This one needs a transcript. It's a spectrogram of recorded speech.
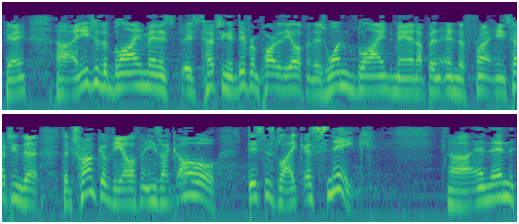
Okay? Uh, and each of the blind men is, is touching a different part of the elephant. There's one blind man up in, in the front, and he's touching the, the trunk of the elephant. He's like, oh, this is like a snake. Uh, and then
